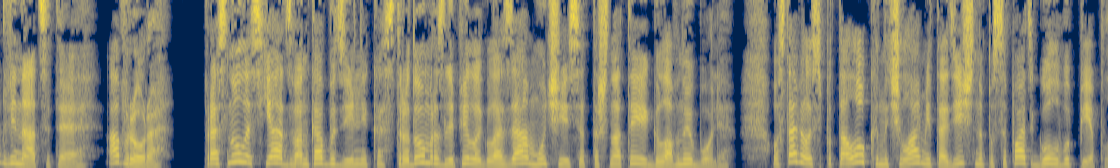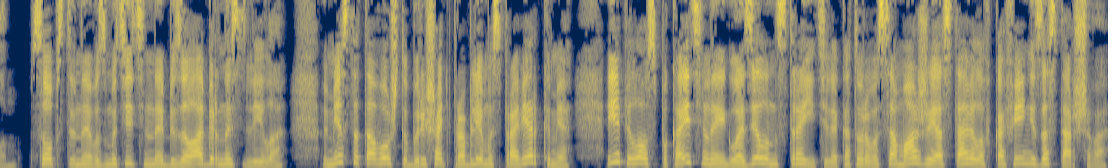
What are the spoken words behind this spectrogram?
12. Аврора. Проснулась я от звонка будильника, с трудом разлепила глаза, мучаясь от тошноты и головной боли. Уставилась в потолок и начала методично посыпать голову пеплом. Собственная возмутительная безалаберность злила. Вместо того, чтобы решать проблемы с проверками, я пила успокоительное и глазела на строителя, которого сама же и оставила в кофейне за старшего.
